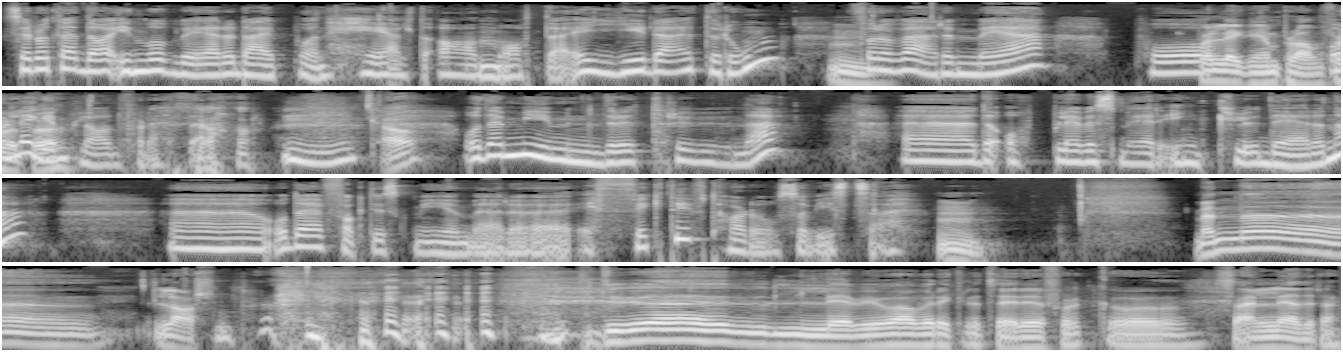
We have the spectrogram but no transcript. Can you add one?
Ser du at jeg da involverer deg på en helt annen måte? Jeg gir deg et rom for å være med på Å legge en plan for legge dette. en plan for dette. Mm. Ja. Og det er mye mindre truende. Eh, Det oppleves mer inkluderende. Og det er faktisk mye mer effektivt, har det også vist seg. Men uh, Larsen, du uh, lever jo av å rekruttere folk, og særlig ledere.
